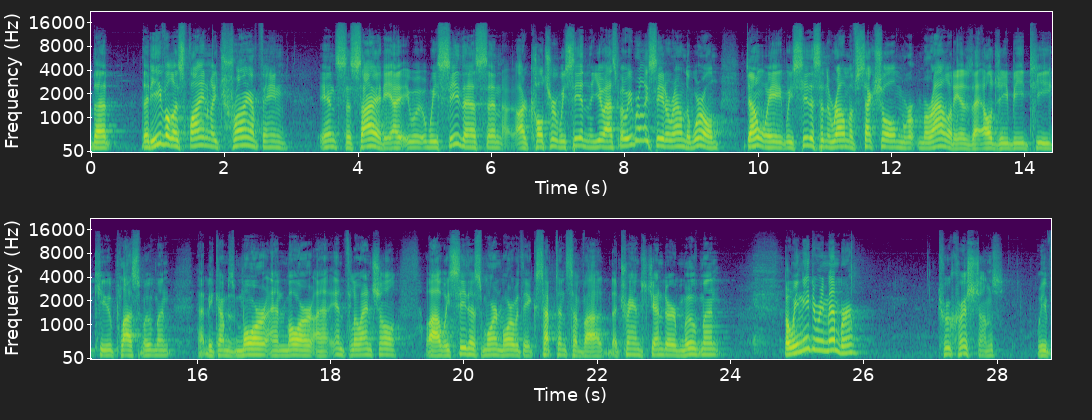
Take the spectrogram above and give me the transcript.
that, that evil is finally triumphing in society. I, we see this in our culture, we see it in the US, but we really see it around the world, don't we? We see this in the realm of sexual morality as the LGBTQ plus movement that becomes more and more uh, influential. Uh, we see this more and more with the acceptance of uh, the transgender movement. But we need to remember, true Christians, we've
